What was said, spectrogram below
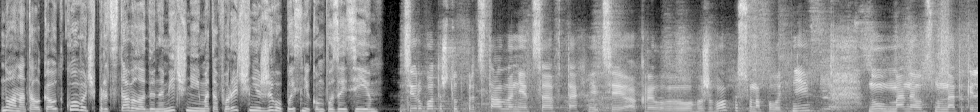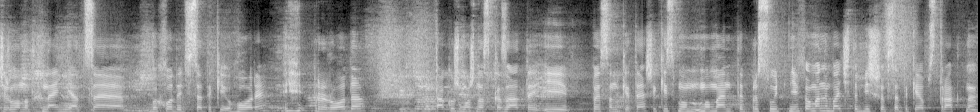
Ну а Наталка Откович представила динамічні і метафоричні живописні композиції. Ці роботи ж тут представлені. Це в техніці акрилового живопису на полотні. Ну, в мене основне таке джерело натхнення це виходить все-таки гори і природа. Також можна сказати, і писанки теж якісь моменти присутні. У мене, бачите, більше все-таки абстрактне,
